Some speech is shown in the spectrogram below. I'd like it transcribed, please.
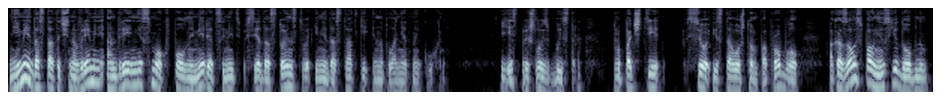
Не имея достаточно времени, Андрей не смог в полной мере оценить все достоинства и недостатки инопланетной кухни. Есть пришлось быстро, но почти все из того, что он попробовал, оказалось вполне съедобным,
